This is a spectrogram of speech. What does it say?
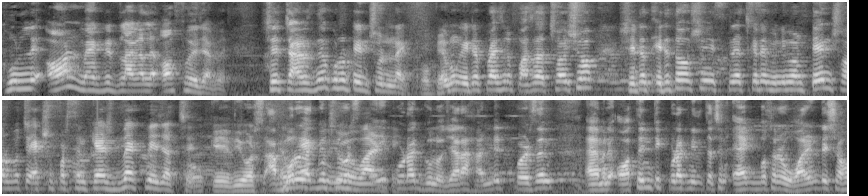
খুললে অন ম্যাগনেট লাগালে অফ হয়ে যাবে। সে চার্জ নিয়েও কোনো টেনশন নাই। এবং এটার প্রাইস হলো পাঁচ হাজার ছয়শো। সেটা এটাতেও সে স্ক্র্যাচ কার্ডে মিনিমাম টেন সর্বোচ্চ একশো পার্সেন্ট ক্যাশব্যাক পেয়ে যাচ্ছে। ওকে ভিউয়ার্স আপনারা এক বছরের এই প্রোডাক্টগুলো যারা 100% মানে অথেন্টিক প্রোডাক্ট নিতে চাচ্ছেন এক বছরের ওয়ারেন্টি সহ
